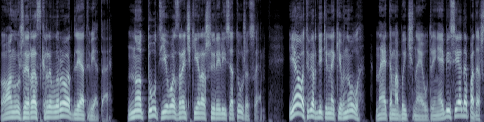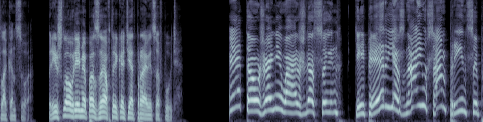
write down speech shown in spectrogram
Он уже раскрыл рот для ответа, но тут его зрачки расширились от ужаса. Я утвердительно кивнул, на этом обычная утренняя беседа подошла к концу. Пришло время позавтракать и отправиться в путь. «Это уже не важно, сын. Теперь я знаю сам принцип.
